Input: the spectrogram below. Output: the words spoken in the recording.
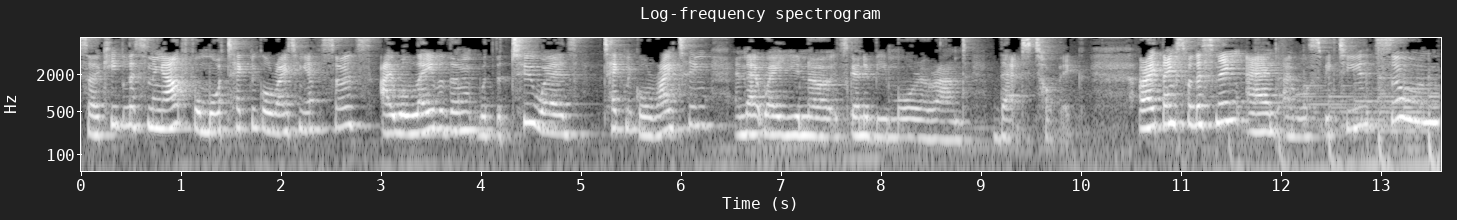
So keep listening out for more technical writing episodes. I will label them with the two words technical writing, and that way you know it's going to be more around that topic. All right, thanks for listening, and I will speak to you soon.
